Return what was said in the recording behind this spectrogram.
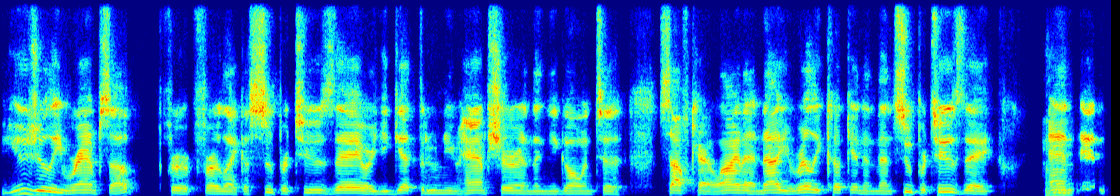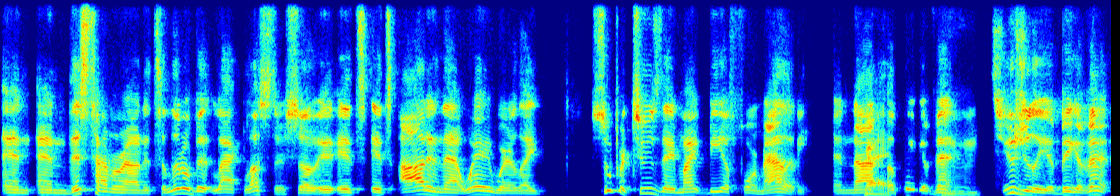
usually ramps up for for like a Super Tuesday, or you get through New Hampshire and then you go into South Carolina, and now you're really cooking, and then Super Tuesday. Mm-hmm. And, and and and this time around, it's a little bit lackluster. So it, it's it's odd in that way where like Super Tuesday might be a formality and not right. a big event. Mm-hmm. It's usually a big event,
